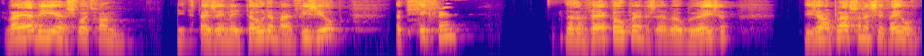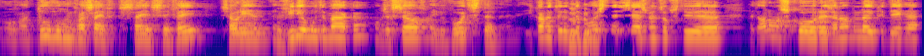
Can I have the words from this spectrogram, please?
wij hebben hier een soort van, niet per se methode, maar een visie op. Dat ik vind dat een verkoper, en dat hebben we ook bewezen, die zou in plaats van een cv of, of aan toevoeging van zijn, zijn cv, zou die een, een, video moeten maken om zichzelf even voor te stellen. En je kan natuurlijk mm -hmm. de mooiste assessments opsturen, met allemaal scores en allemaal leuke dingen.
